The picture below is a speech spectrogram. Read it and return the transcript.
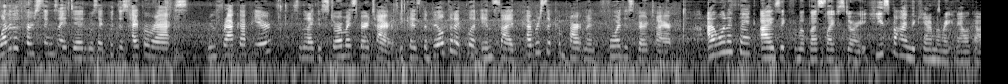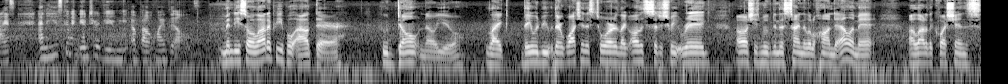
One of the first things I did was I put this Hyperrax roof rack up here so that I could store my spare tire because the build that I put inside covers the compartment for the spare tire. I want to thank Isaac from A Bus Life Story. He's behind the camera right now, guys, and he's going to interview me about my build. Mindy, so a lot of people out there who don't know you, like they would be, they're watching this tour, like, oh, this is such a sweet rig. Oh, she's moved in this tiny little Honda Element. A lot of the questions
